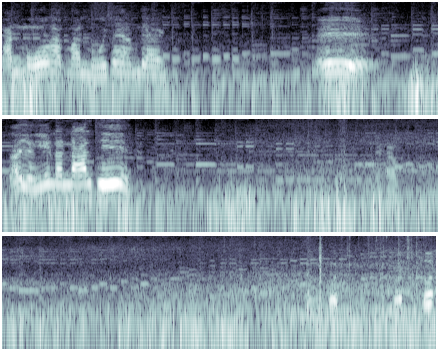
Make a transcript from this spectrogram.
มันหมูครับมันหมูแช่น้ำแดงเอ้ใส่อย่างนี้นานๆทีลดลด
